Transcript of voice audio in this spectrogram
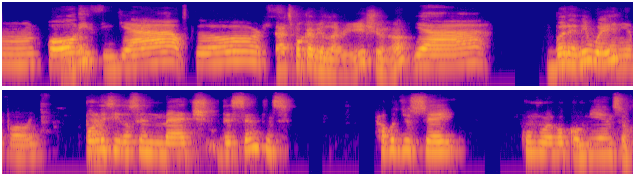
Mm, policy, yeah, of course. That's vocabulary issue, no? Yeah, But anyway, any policy. policy doesn't match the sentence. How would you say un nuevo comienzo?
